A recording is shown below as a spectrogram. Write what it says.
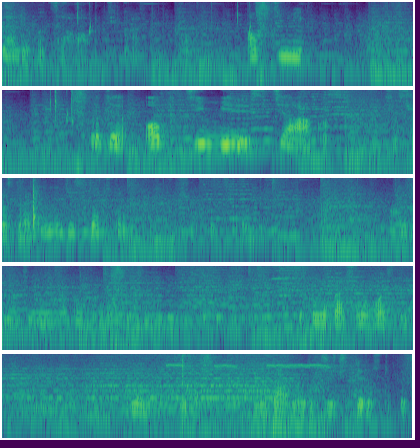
Далі оця оптика. Оп- Оптимік. Проти Оптимістякос. Сейчас що стрелять? Ну, надіюсь, ситуація тепер. Що хлопці знаєте, на на на восьмий. Три на Вітаємо, тут вже чотири вступити.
